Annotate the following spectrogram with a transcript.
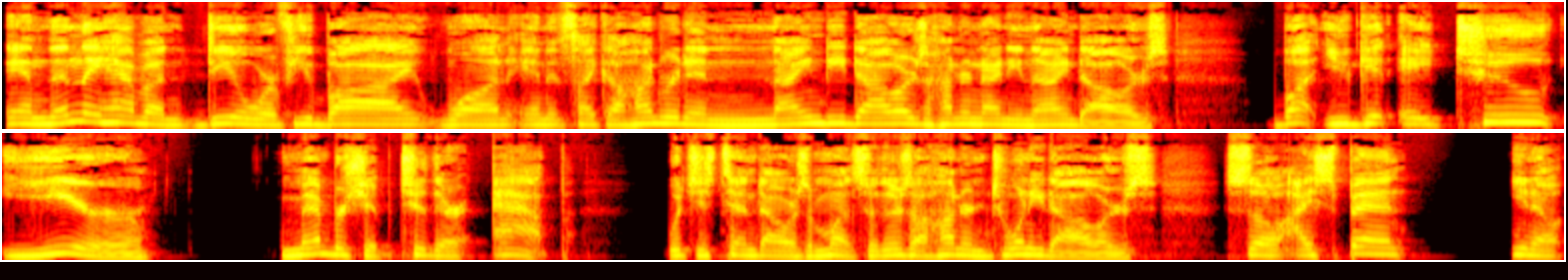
And then they have a deal where if you buy one and it's like $190, $199, but you get a two year membership to their app, which is $10 a month. So there's $120. So I spent, you know,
